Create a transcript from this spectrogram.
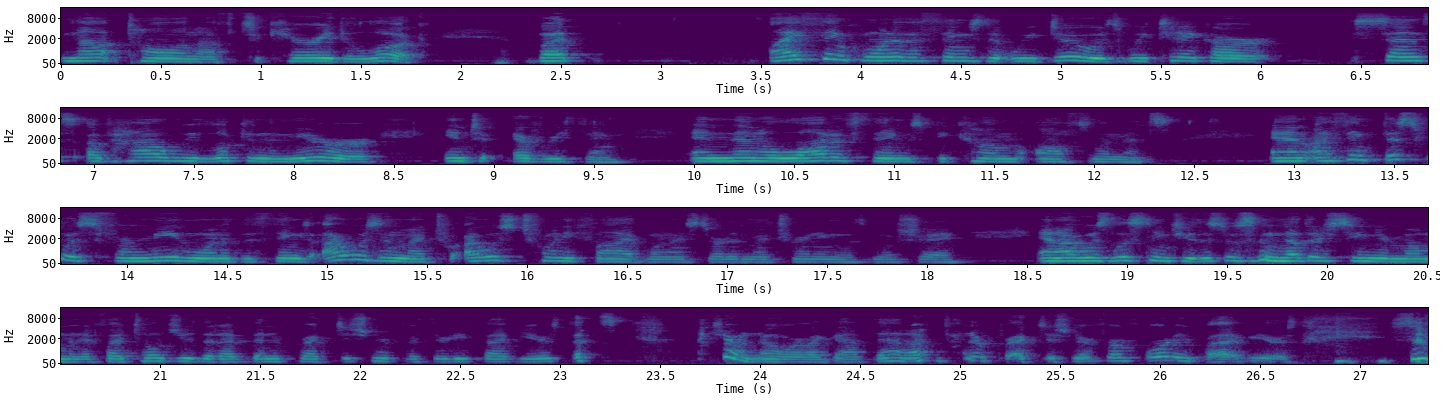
not tall enough to carry the look. But I think one of the things that we do is we take our sense of how we look in the mirror into everything. And then a lot of things become off limits. And I think this was for me one of the things I was in my I was 25 when I started my training with Moshe, and I was listening to you. This was another senior moment. If I told you that I've been a practitioner for 35 years, that's I don't know where I got that. I've been a practitioner for 45 years, so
